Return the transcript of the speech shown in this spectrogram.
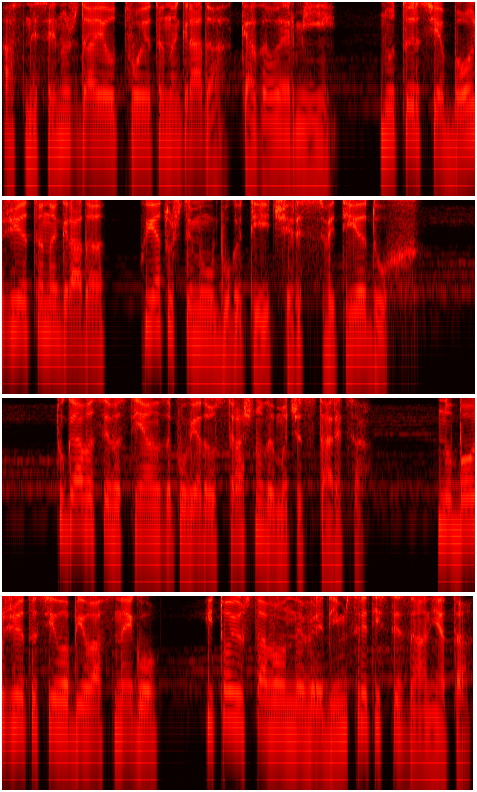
Аз не се нуждая от твоята награда, казал Ерми, но търся Божията награда, която ще ме обогати чрез Светия Дух. Тогава Севастиян заповядал страшно да мъчат стареца. Но Божията сила била с него и той оставал невредим сред изтезанията.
